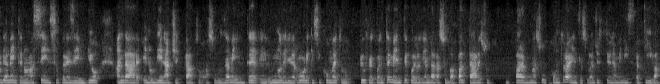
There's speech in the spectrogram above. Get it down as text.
Ovviamente non ha senso, per esempio, andare, e non viene accettato assolutamente, eh, uno degli errori che si commettono più frequentemente è quello di andare a subappaltare, su, fare una subcontraenza sulla gestione amministrativa.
